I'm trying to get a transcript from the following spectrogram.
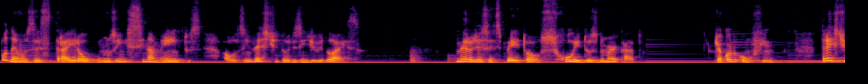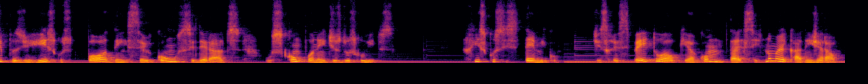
podemos extrair alguns ensinamentos aos investidores individuais. O primeiro diz respeito aos ruídos do mercado. De acordo com o FIM, Três tipos de riscos podem ser considerados os componentes dos ruídos. Risco sistêmico diz respeito ao que acontece no mercado em geral.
